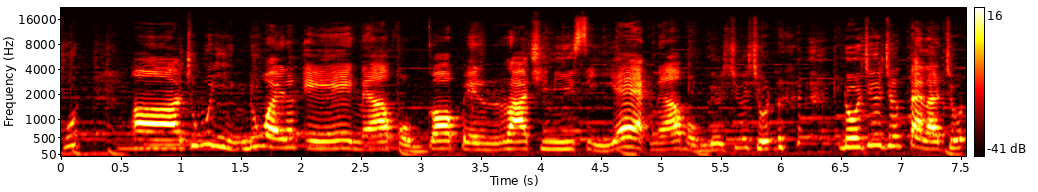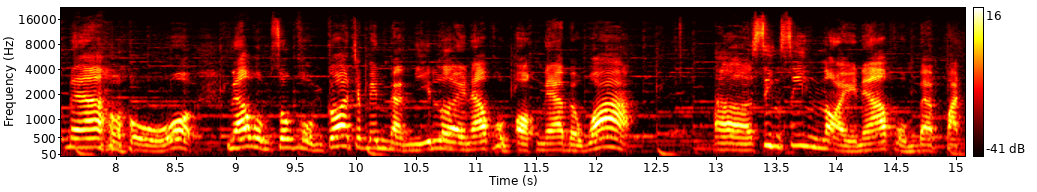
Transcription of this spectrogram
ชุด ชุดผู้หญิงด้วยนั่นเองนะครับผมก็เป็นราชินีสีแยกนะครับผมดูชื่อชุด ดูชื่อชุดแต่ละชุดนะโอ้โหนะครับผมทรงผมก็จะเป็นแบบนี้เลยนะครับผมออกแนวแบบว่า ซิ่งซิ่งหน่อยนะครับผมแบบปัด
